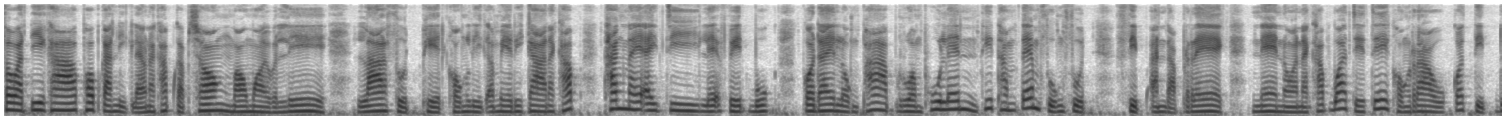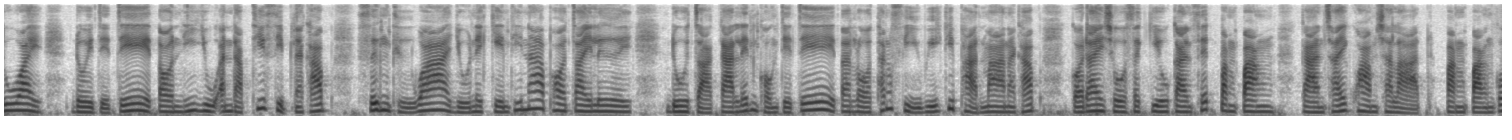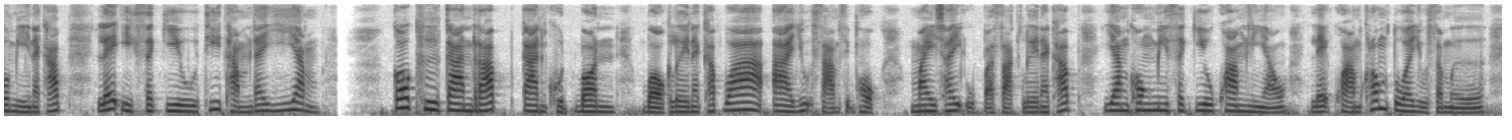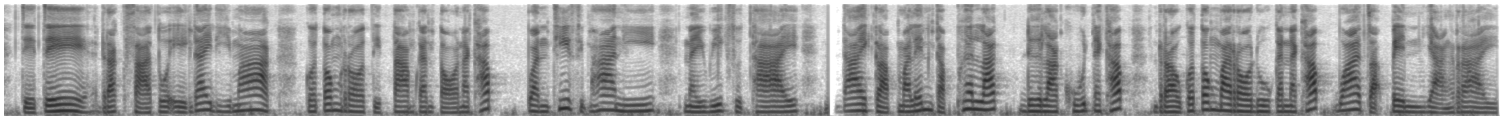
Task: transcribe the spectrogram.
สวัสดีครับพบกันอีกแล้วนะครับ กับช่องเมามอยวันเล่ล่าสุดเพจของลีกอเมริกานะครับ ทั้งใน IG และ Facebook ก็ได้ลงภาพรวมผู้เล่นที่ทำแต้มสูงสุด 10 อันดับแรก แน่นอนนะครับว่าเจเจของเราก็ติดด้วย โดยเจเจตอนนี้อยู่อันดับที่ 10 นะครับ ซึ่งถือว่าอยู่ในเกณฑ์ที่น่าพอใจเลย ดูจากการเล่นของเจเจตลอดทั้ง 4 วีคที่ผ่านมานะครับก็ได้โชว์สกิลการเซตปังๆการใช้ความฉลาดปังๆก็มีนะครับ และอีกสกิลที่ทำได้เยี่ยม ก็คือการรับการขุดบอลบอกเลยนะครับว่าอายุ 36 ไม่ใช่อุปสรรคเลยนะครับ ยังคงมีสกิลความเหนียว และความคล่องตัวอยู่เสมอ เจเจ รักษาตัวเองได้ดีมาก ก็ต้องรอติดตามกันต่อนะครับ วันที่ 15 นี้ในวีคสุดท้าย ได้กลับมาเล่นกับเพื่อนรักเดอลาคูดนะครับ เราก็ต้องมารอดูกันนะครับ ว่าจะเป็นอย่างไร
